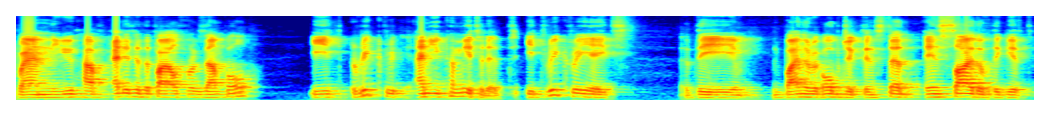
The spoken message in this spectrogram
When you have edited the file, for example, it and you committed it, it recreates the binary object instead inside of the Git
